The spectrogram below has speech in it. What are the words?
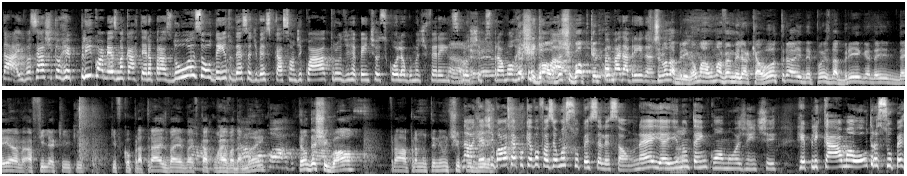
Tá, e você acha que eu replico a mesma carteira para as duas ou dentro dessa diversificação de quatro, de repente eu escolho algumas diferentes Não, blue é- chips para uma ou deixa igual, igual? deixa igual, porque Pra um- não vai dar briga. Senão dá briga. Uma, uma vai melhor que a outra e depois da briga, daí, daí a, a filha que, que, que ficou para trás vai, vai Não, ficar com raiva da não, mãe. concordo, então deixa concordo. igual para não ter nenhum tipo Não, de. deixa igual até porque eu vou fazer uma super seleção, né? E aí Exato. não tem como a gente replicar uma outra super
